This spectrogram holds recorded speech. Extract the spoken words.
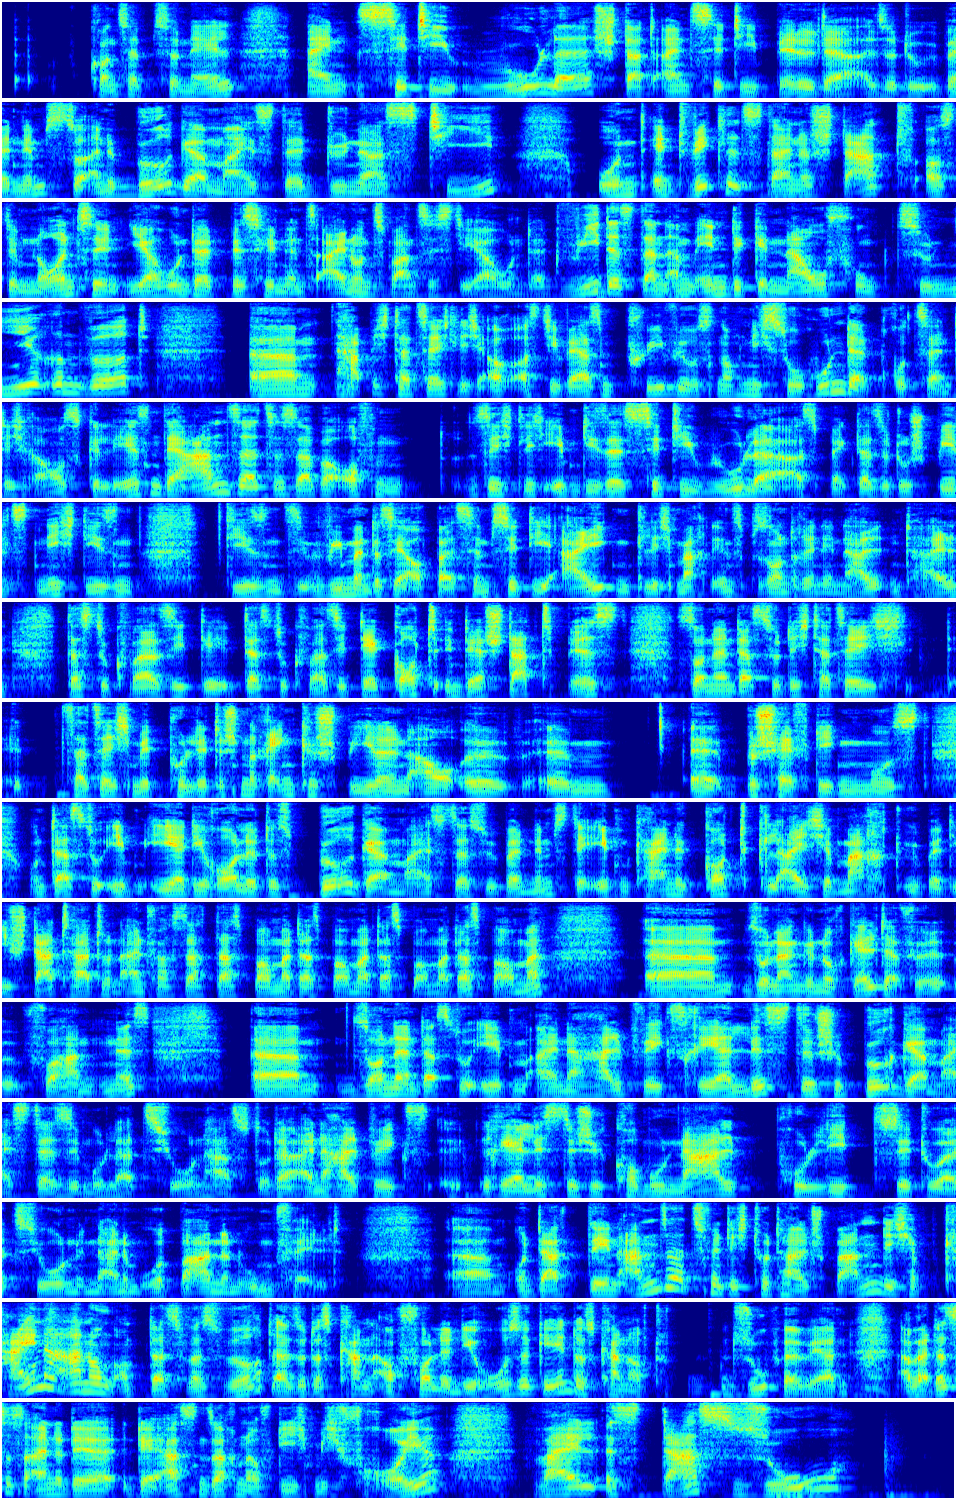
konzeptionell ein City Ruler statt ein City Builder. Also du übernimmst so eine Bürgermeisterdynastie und entwickelst deine Stadt aus dem 19. Jahrhundert bis hin ins 21. Jahrhundert. Wie das dann am Ende genau funktionieren wird, ähm, habe ich tatsächlich auch aus diversen Previews noch nicht so hundertprozentig rausgelesen. Der Ansatz ist aber offensichtlich eben dieser City Ruler Aspekt. Also du spielst nicht diesen, diesen, wie man das ja auch bei SimCity eigentlich macht, insbesondere in den alten Teilen, dass du quasi, de, dass du quasi der Gott in der Stadt bist, sondern dass du dich tatsächlich, äh, tatsächlich mit politischen Ränkespielen auch, äh, ähm, äh, beschäftigen musst und dass du eben eher die Rolle des Bürgermeisters übernimmst, der eben keine gottgleiche Macht über die Stadt hat und einfach sagt, das bauen wir, das bauen wir, das bauen wir, das bauen wir, ähm, solange genug Geld dafür äh, vorhanden ist, ähm, sondern dass du eben eine halbwegs realistische Bürgermeistersimulation hast oder eine halbwegs äh, realistische Kommunalpolit-Situation in einem urbanen Umfeld. Ähm, und da, den Ansatz finde ich total spannend. Ich habe keine Ahnung, ob das was wird. Also das kann auch voll in die Hose gehen, das kann auch super werden. Aber das ist eine der, der ersten Sachen, auf die ich mich freue, weil es das so,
